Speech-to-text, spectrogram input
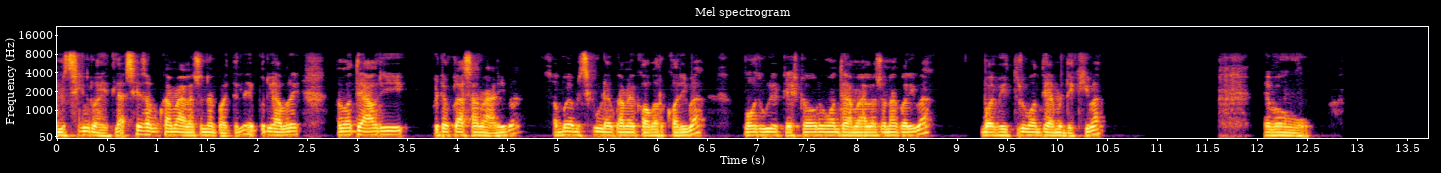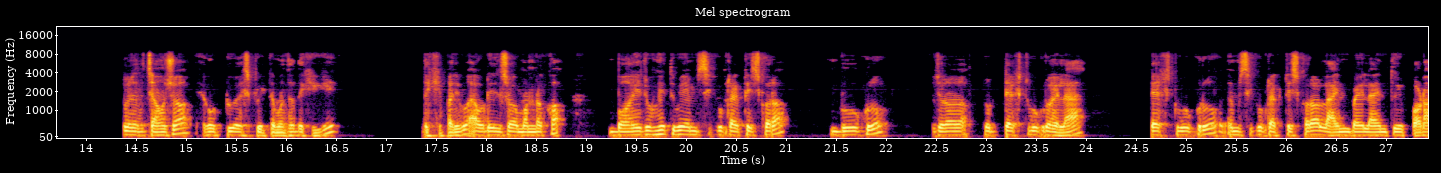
ଏମ୍ସିକ୍ୟୁ ରହିଥିଲା ସେ ସବୁକୁ ଆମେ ଆଲୋଚନା କରିଥିଲେ ଏପରି ଭାବରେ ଆମେ ମଧ୍ୟ ଆହୁରି ଭିଡ଼ିଓ କ୍ଲାସ୍ ଆମେ ଆଣିବା। ସବୁ ଏମ୍ସିକ୍ୟୁ ଗୁଡ଼ାକୁ ଆମେ କଭର୍ କରିବା। ବହୁତ ଗୁଡ଼ିଏ ଟେଷ୍ଟ ପେପରକୁ ମଧ୍ୟ ଆମେ ଆଲୋଚନା କରିବା। ବହି ଭିତରୁ ମଧ୍ୟ ଆମେ ଦେଖିବା। ଏବଂ ତୁମେ ଯଦି ଚାହୁଁଛ ଏକ ଟୁ ଏକ୍ସ ସ୍ପିଡ଼୍ରେ ମଧ୍ୟ ଦେଖିକି ଦେଖିପାରିବ। ଆଉ ଗୋଟେ ଜିନିଷ ମନେ ରଖ ବହିରୁ ହିଁ ତୁମେ ଏମ୍ସିକ୍ୟୁ ପ୍ରାକ୍ଟିସ୍ କର। ବୁକ୍ରୁ ନିଜର ଯେଉଁ ଟେକ୍ସଟ ବୁକ୍ ରହିଲା ଟେକ୍ସଟ ବୁକ୍ରୁ ଏମ୍ସିକ୍ୟୁ ପ୍ରାକ୍ଟିସ୍ କର। ଲାଇନ୍ ବାଇ ଲାଇନ୍ ତୁମେ ପଢ଼।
